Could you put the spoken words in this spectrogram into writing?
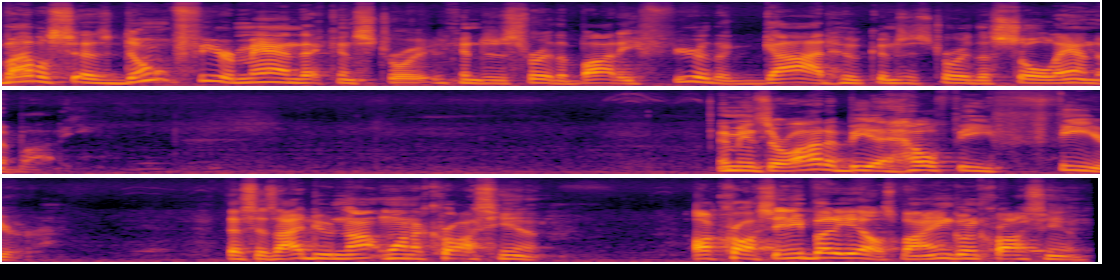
The Bible says, don't fear man that can destroy, can destroy the body, fear the God who can destroy the soul and the body. It means there ought to be a healthy fear that says, I do not want to cross him. I'll cross anybody else, but I ain't going to cross him.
